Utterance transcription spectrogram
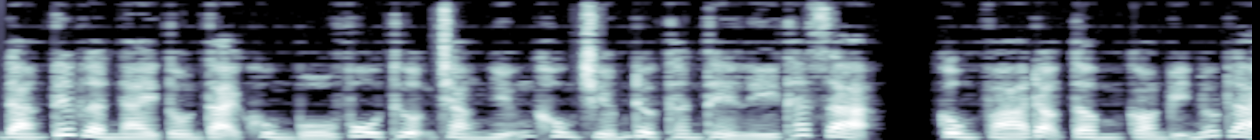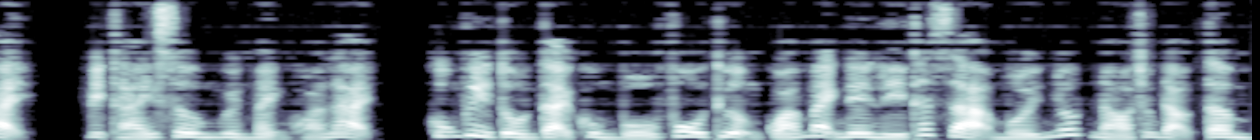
Đáng tiếc lần này tồn tại khủng bố vô thượng chẳng những không chiếm được thân thể lý thất dạ, công phá đạo tâm còn bị nhốt lại, bị thái sơ nguyên mệnh khóa lại. Cũng vì tồn tại khủng bố vô thượng quá mạnh nên lý thất dạ mới nhốt nó trong đạo tâm,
